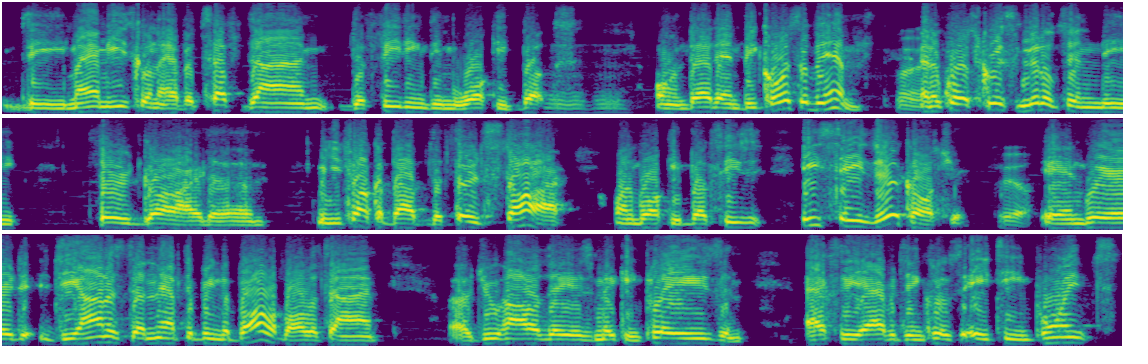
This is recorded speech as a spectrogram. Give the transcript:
the Miami Heat's going to have a tough time defeating the Milwaukee Bucks mm-hmm. on that end because of him. Right. And of course, Khris Middleton, the third guard. Um, when you talk about the third star on Milwaukee Bucks, he's he's changed their culture. Yeah. And where Giannis doesn't have to bring the ball up all the time, uh, Jrue Holiday is making plays and actually averaging close to 18 points.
